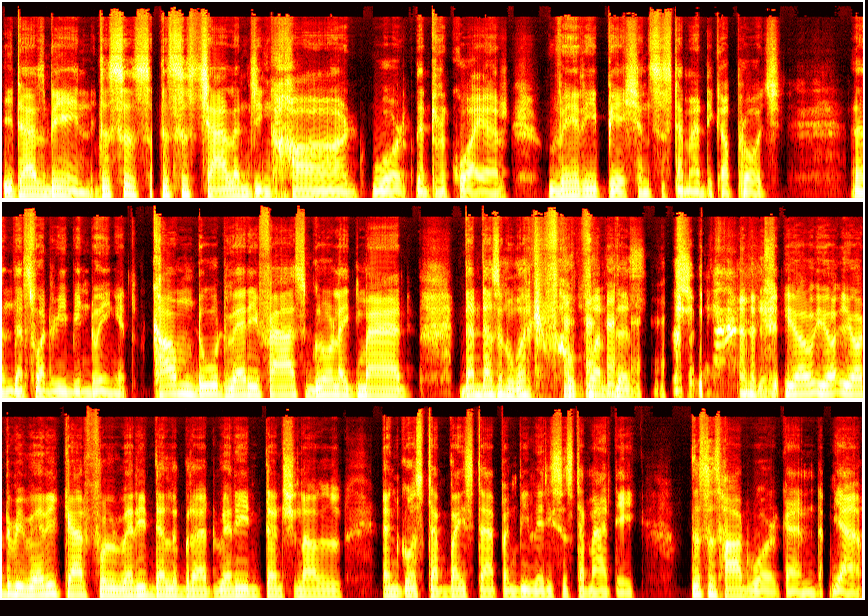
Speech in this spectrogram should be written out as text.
It has been. This is this is challenging, hard work that require very patient, systematic approach. And that's what we've been doing it. Come, do it very fast, grow like mad. That doesn't work for, for this. you, have, you, you have to be very careful, very deliberate, very intentional, and go step by step and be very systematic. This is hard work. And yeah,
